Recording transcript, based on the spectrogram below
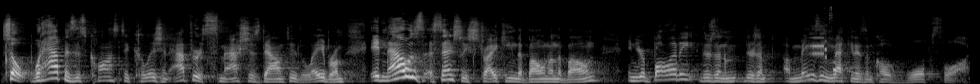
So what happens is constant collision, after it smashes down through the labrum, it now is essentially striking the bone on the bone. In your body, there's an, there's an amazing mechanism called Wolff's Law.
